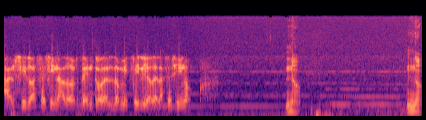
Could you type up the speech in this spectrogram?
¿Han sido asesinados dentro del domicilio del asesino? No. No.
